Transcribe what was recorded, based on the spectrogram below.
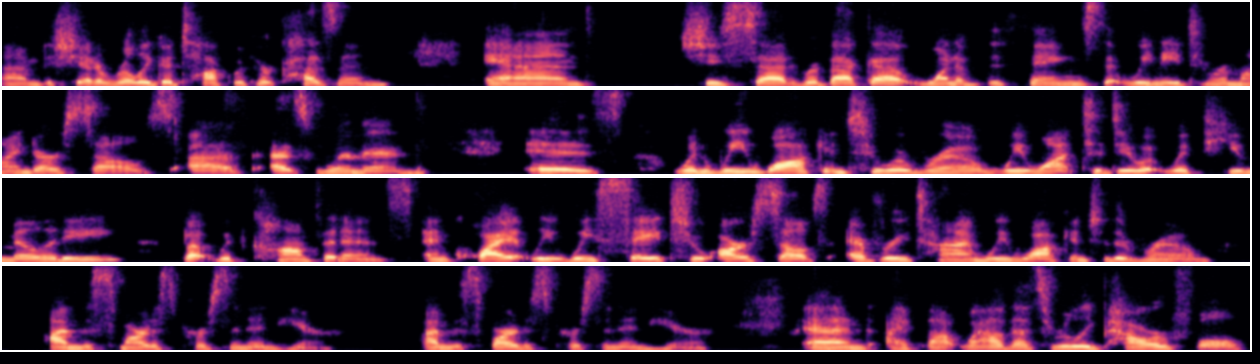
um, she had a really good talk with her cousin, and she said, Rebecca, one of the things that we need to remind ourselves of as women is when we walk into a room, we want to do it with humility but with confidence and quietly, we say to ourselves every time we walk into the room, I'm the smartest person in here. I'm the smartest person in here. And I thought, wow, that's really powerful.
